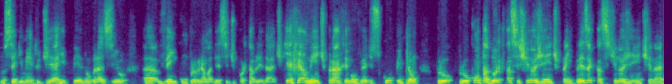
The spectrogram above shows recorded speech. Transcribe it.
no segmento de RP no Brasil uh, vem com um programa desse de portabilidade, que é realmente para remover a desculpa. Então, para o contador que está assistindo a gente, para a empresa que está assistindo a gente, né,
